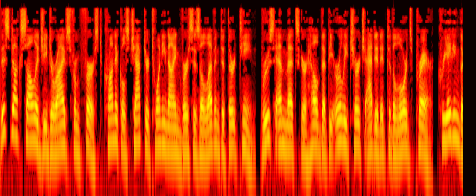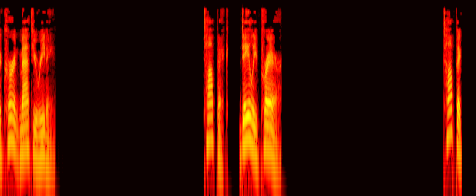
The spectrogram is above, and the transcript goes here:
This doxology derives from 1 Chronicles chapter 29 verses 11 to 13. Bruce M. Metzger held that the early church added it to the Lord's Prayer, creating the current Matthew reading. Topic: Daily prayer. Topic:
